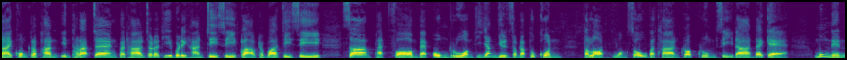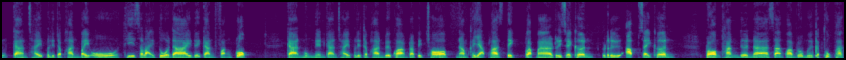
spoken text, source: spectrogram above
นายคงกระพันธ์อินทระแจ้งประธานเจ้าหน้าที่บริหาร GC กล่าวครับว่า GC สร้างแพลตฟอร์มแบบองค์รวมที่ยั่งยืนสำหรับทุกคน ตลอดห่วงโซ่อุปทานครอบคลุม 4 ด้านได้แก่ มุ่งเน้นการใช้ผลิตภัณฑ์ไบโอที่สลายตัวได้ด้วยการฝังกลบ การมุ่งเน้นการใช้ผลิตภัณฑ์ด้วยความรับผิดชอบนำขยะพลาสติกกลับมารีไซเคิลหรืออัพไซเคิลพร้อมทั้งเดินหน้าสร้างความร่วมมือกับทุกภาค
